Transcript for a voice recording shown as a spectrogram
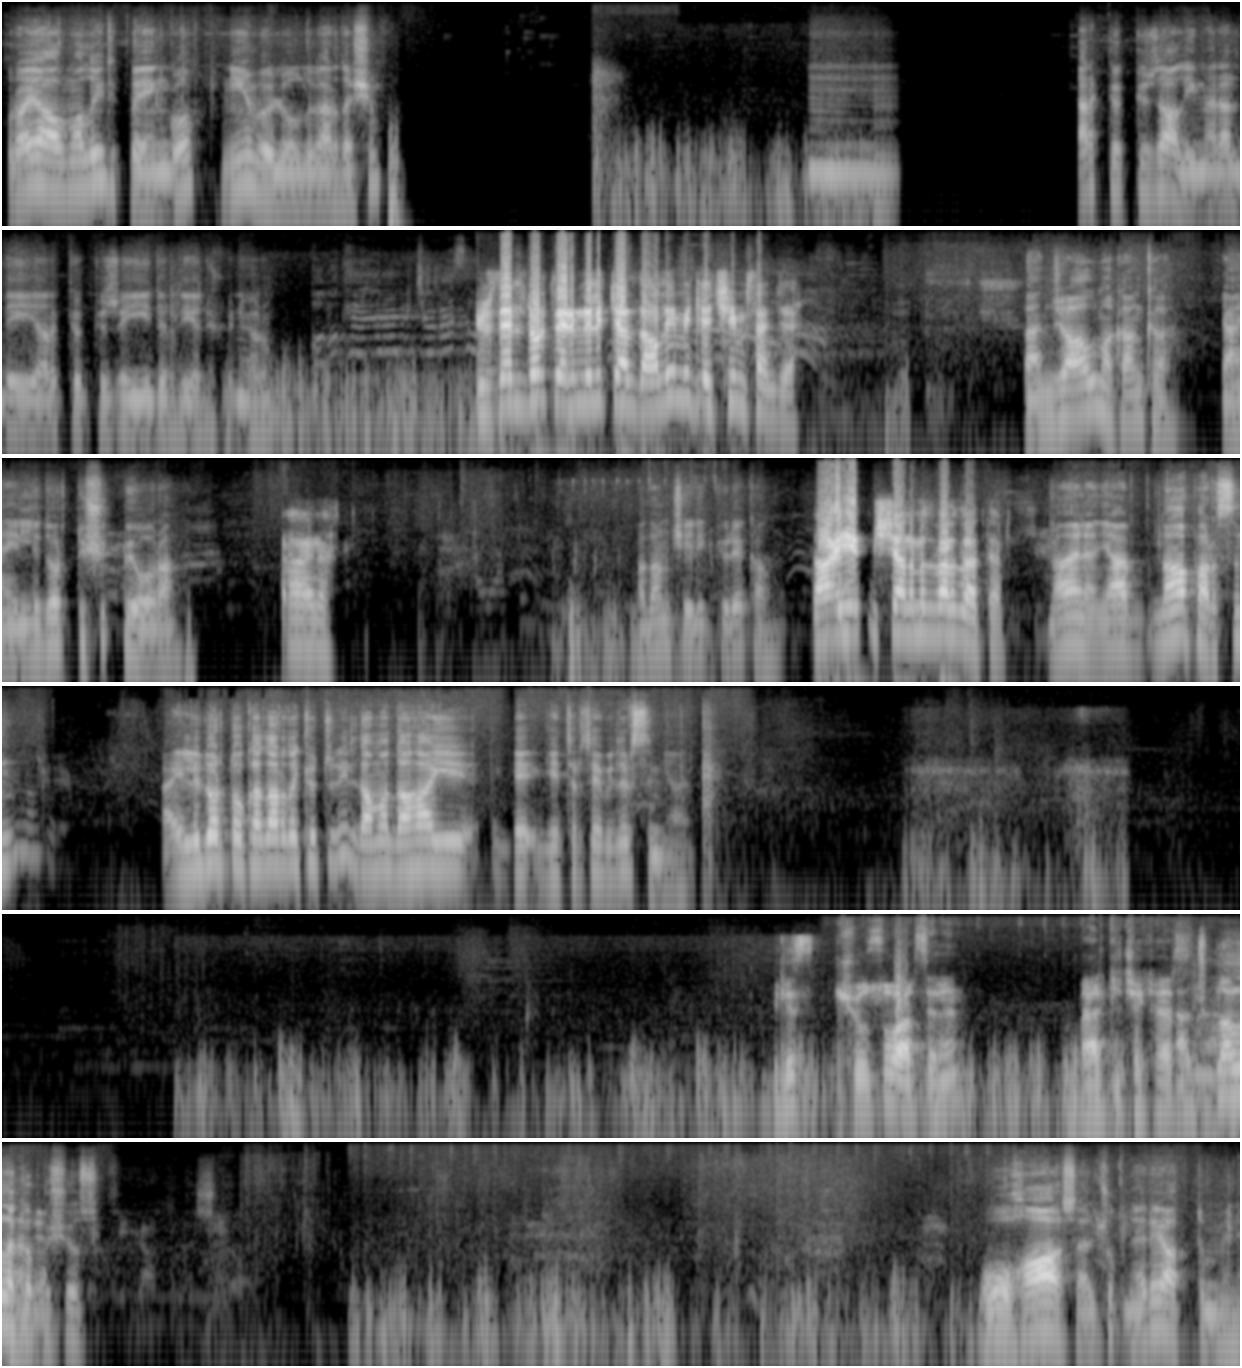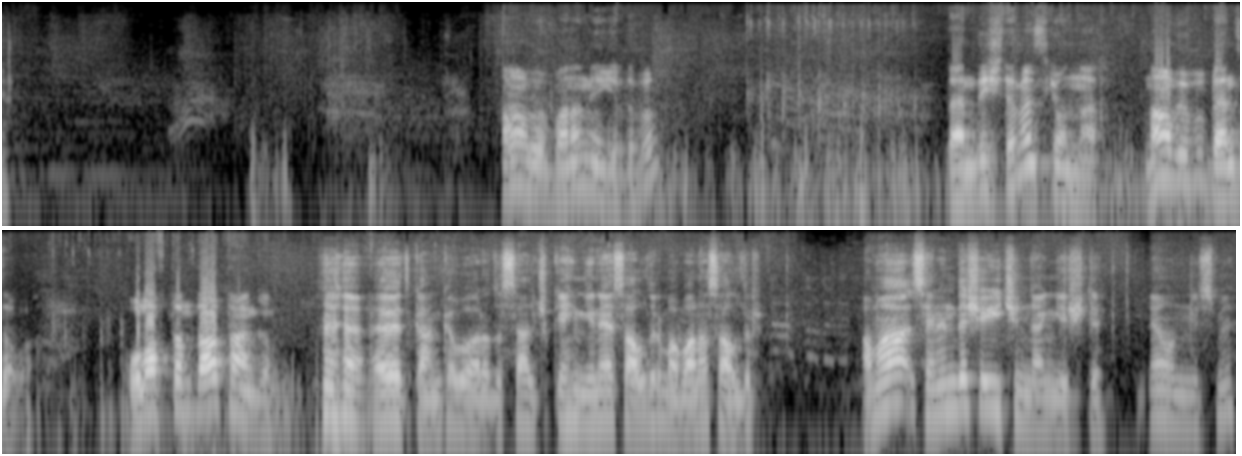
Burayı almalıydık be Engo. Niye böyle oldu kardeşim? Hmm. Yarık gökyüzü alayım. Herhalde iyi yarık gökyüzü iyidir diye düşünüyorum. %54 verimlilik geldi. Alayım mı geçeyim sence? Bence alma kanka. Yani 54 düşük bir oran. Aynen. Adam çelik yürek al. Daha 70 yanımız var zaten. Aynen ya ne yaparsın? Ya 54 o kadar da kötü değildi ama daha iyi ge- getirtebilirsin yani. Blitz Q'su var senin. Belki çekersin. Selçuklarla Ne diyor? kapışıyoruz. Oha Selçuk nereye attın beni? Ama bu bana niye girdi bu? Bende işlemez ki onlar. Ne yapıyor bu? Bende Olaf'tan daha tangım. Evet kanka bu arada Selçuk Engin'e saldırma bana saldır. Ama senin de şey içinden geçti. Ne onun ismi?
